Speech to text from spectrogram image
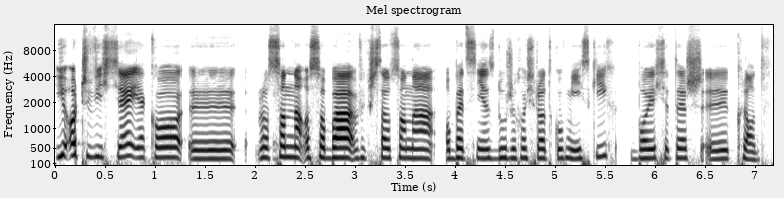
I oczywiście, jako y, rozsądna osoba wykształcona obecnie z dużych ośrodków miejskich, boję się też y, klątw.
